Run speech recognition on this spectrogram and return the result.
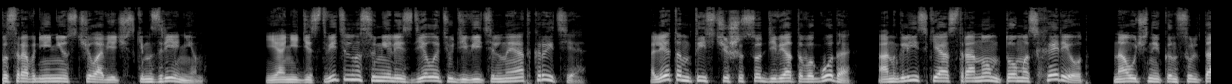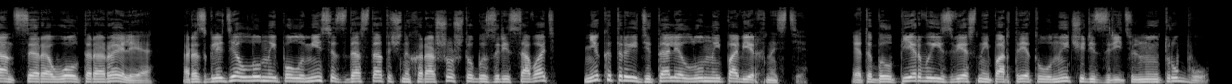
по сравнению с человеческим зрением. И они действительно сумели сделать удивительное открытие. Летом 1609 года английский астроном Томас Хэриот, научный консультант сэра Уолтера Реллия, разглядел лунный полумесяц достаточно хорошо, чтобы зарисовать некоторые детали лунной поверхности. Это был первый известный портрет Луны через зрительную трубу.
